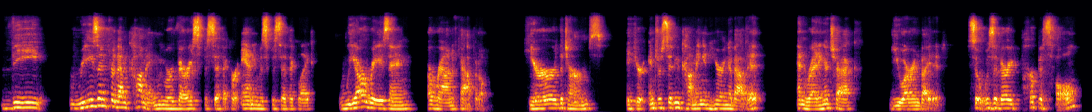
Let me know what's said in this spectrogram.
the reason for them coming, we were very specific, or Annie was specific, like, we are raising a round of capital. Here are the terms. If you're interested in coming and hearing about it and writing a check, you are invited. So it was a very purposeful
